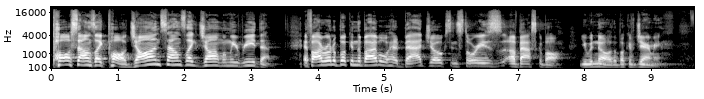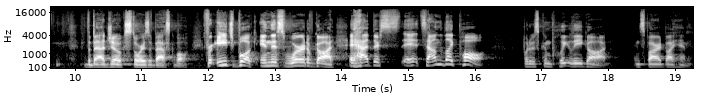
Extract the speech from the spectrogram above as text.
Paul sounds like Paul. John sounds like John when we read them. If I wrote a book in the Bible that had bad jokes and stories of basketball, you would know the book of Jeremy. The bad jokes, stories of basketball. For each book in this word of God, it had this, it sounded like Paul, but it was completely God, inspired by Him.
